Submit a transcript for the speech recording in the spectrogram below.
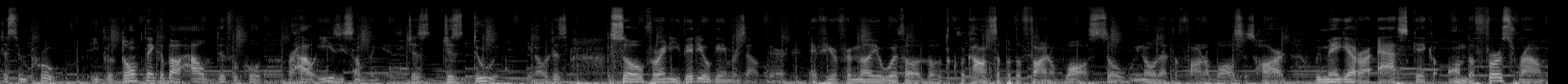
just improve. Don't think about how difficult or how easy something is. Just just do it. You know, just so for any video gamers out there, if you're familiar with uh, the, the concept of the final boss, so we know that the final boss is hard. We may get our ass kicked on the first round,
